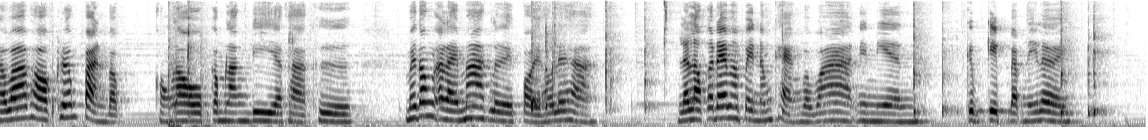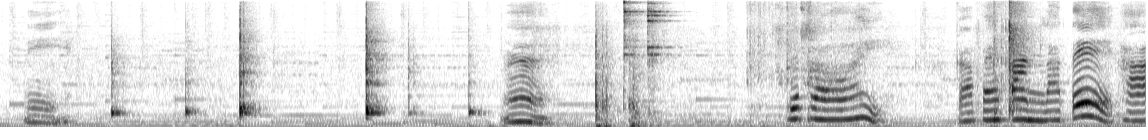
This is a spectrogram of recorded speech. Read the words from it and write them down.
นไหมคะว่าพอเครื่องปั่นแบบของเรากำลังดีอะค่ะ คือไม่ต้องอะไรมากเลยปล่อยเขาเลยค่ะ แล้วเราก็ได้มาเป็นน้ำแข็งแบบว่าเนียนๆกริบๆแบบนี้เลย นี่เรียบร้อย กาแฟปั่นลาเต้ค่ะ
